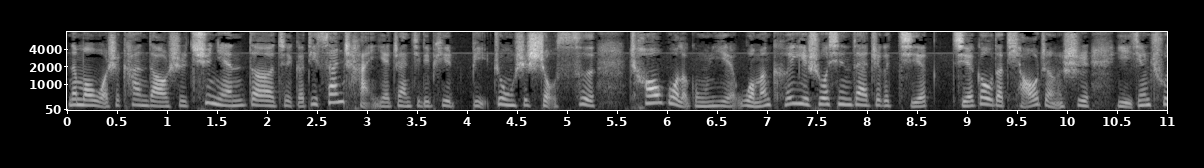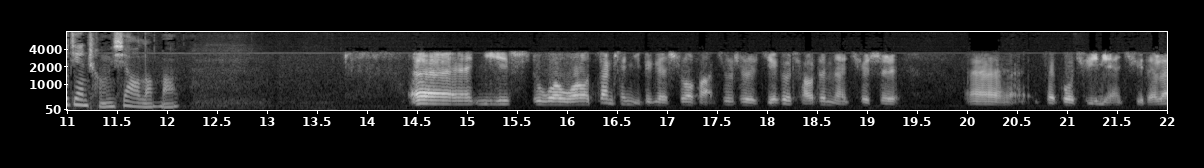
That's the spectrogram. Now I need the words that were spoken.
那么我是看到是去年的这个第三产业占 GDP 比重是首次超过了工业。我们可以说现在这个结结构的调整是已经初见成效了吗？呃，你我我赞成你这个说法，就是结构调整呢，确实，呃，在过去一年取得了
